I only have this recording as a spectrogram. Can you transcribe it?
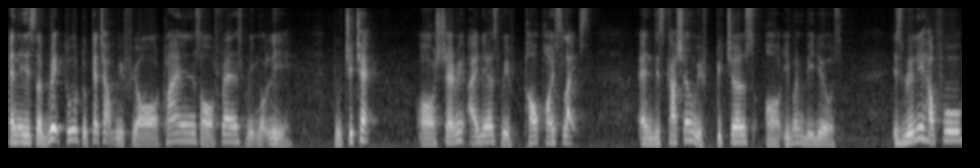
and it is a great tool to catch up with your clients or friends remotely, to chit chat or sharing ideas with PowerPoint slides and discussion with pictures or even videos. It's really helpful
